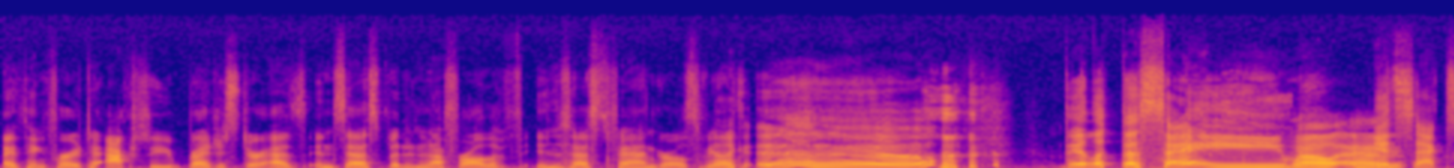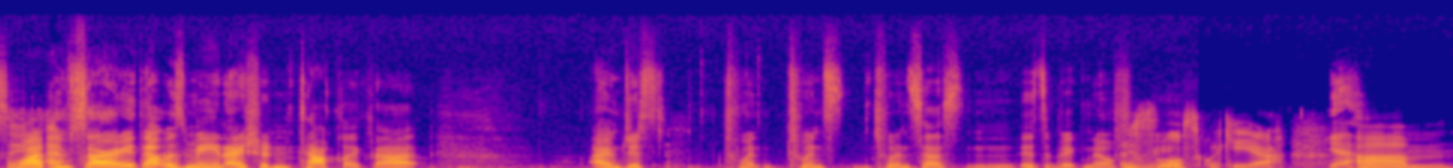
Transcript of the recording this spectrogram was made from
I think, for it to actually register as incest, but enough for all the f- incest fangirls to be like, "Ooh, they look the same." Well, and it's sexy. watch- I'm sorry, that was mean. I shouldn't talk like that. I'm just twin twin twincest. It's a big no for me. it's a me. little squicky, yeah. Yeah. Um,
